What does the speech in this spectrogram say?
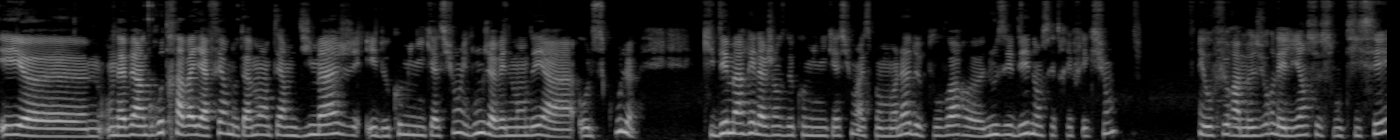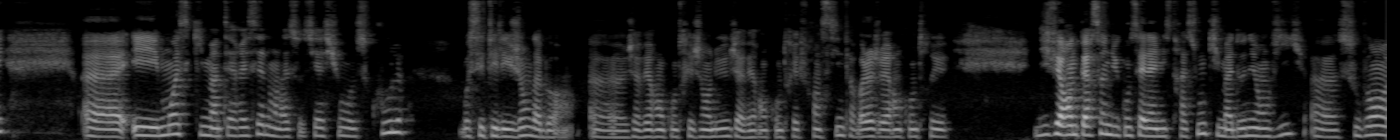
Et euh, on avait un gros travail à faire, notamment en termes d'image et de communication. Et donc j'avais demandé à Old School, qui démarrait l'agence de communication à ce moment-là, de pouvoir euh, nous aider dans cette réflexion. Et au fur et à mesure, les liens se sont tissés. Euh, et moi, ce qui m'intéressait dans l'association Old School, c'était les gens d'abord. hein. Euh, j'avais rencontré Jean-Luc, j'avais rencontré Francine, enfin voilà, j'avais rencontré différentes personnes du conseil d'administration qui m'a donné envie. Euh, souvent,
